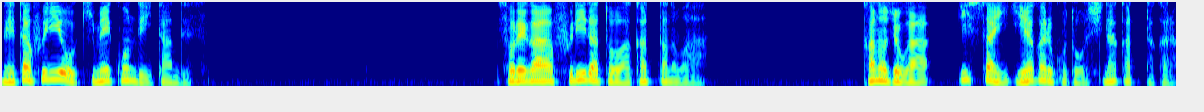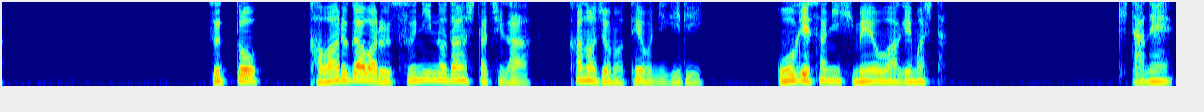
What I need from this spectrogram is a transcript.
寝たふりを決め込んでいたんです。それが不利だと分かったのは彼女が一切嫌がることをしなかったから。ずっと代わる代わる数人の男子たちが彼女の手を握り大げさに悲鳴を上げました「来たね。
